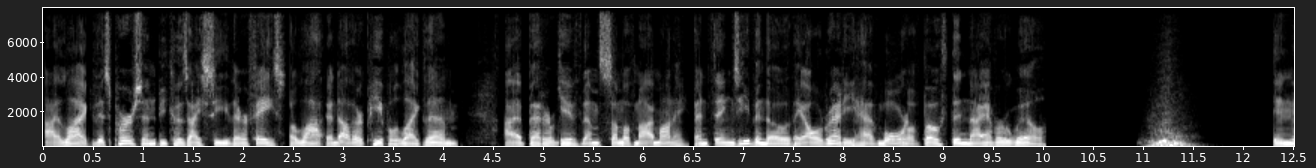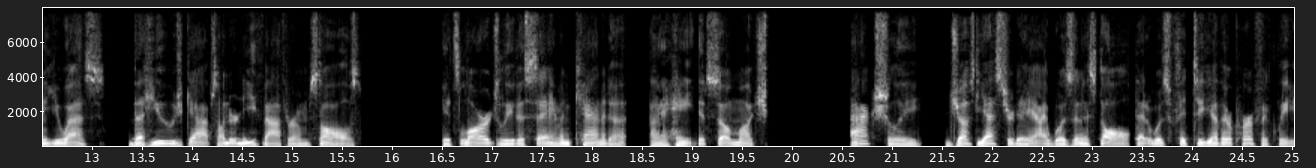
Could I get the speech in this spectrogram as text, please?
I like this person because I see their face a lot and other people like them. I better give them some of my money and things even though they already have more of both than I ever will. In the US, the huge gaps underneath bathroom stalls. It's largely the same in Canada, I hate it so much. Actually, just yesterday I was in a stall that was fit together perfectly,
